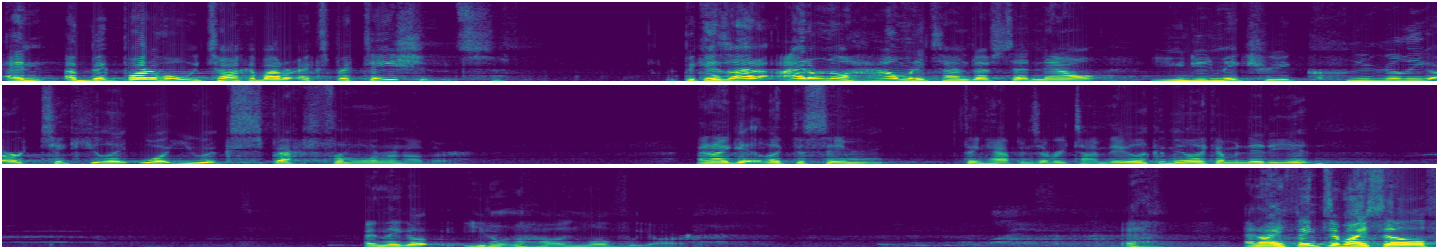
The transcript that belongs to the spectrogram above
and a big part of what we talk about are expectations. Because I, I don't know how many times I've said, now, you need to make sure you clearly articulate what you expect from one another. And I get like the same thing happens every time. They look at me like I'm an idiot, and they go, You don't know how in love we are. And I think to myself,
